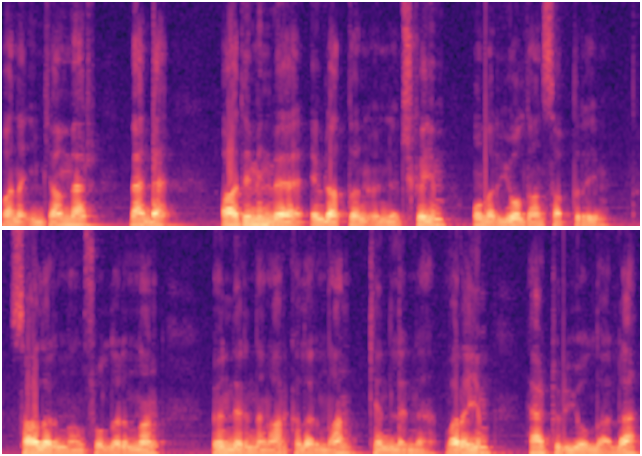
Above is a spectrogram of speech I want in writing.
bana imkan ver. Ben de Adem'in ve evlatlarının önüne çıkayım, onları yoldan saptırayım. Sağlarından, sollarından, önlerinden, arkalarından kendilerine varayım. Her türlü yollarla,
